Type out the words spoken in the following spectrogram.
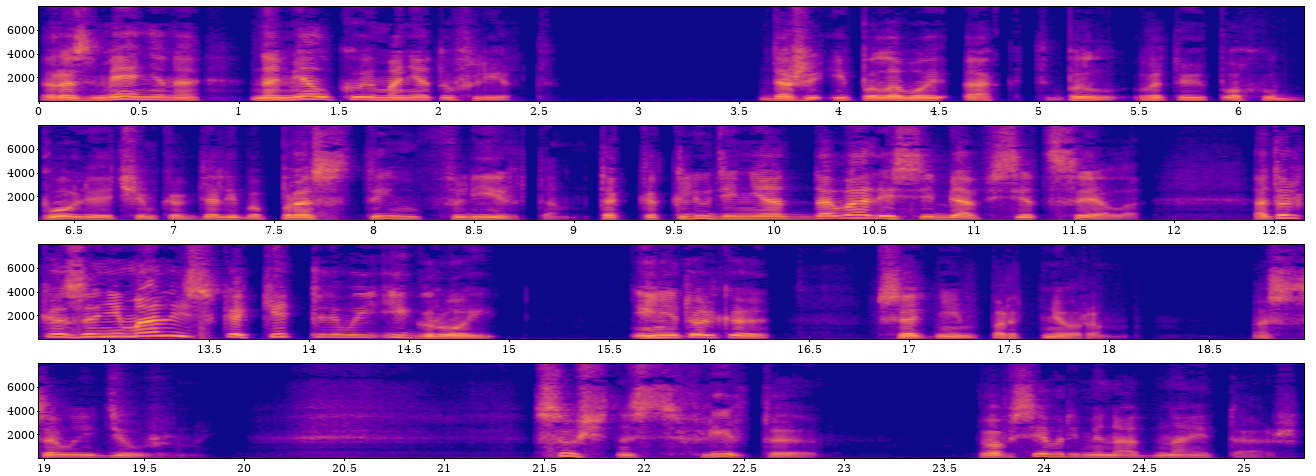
разменена на мелкую монету флирт. Даже и половой акт был в эту эпоху более чем когда-либо простым флиртом, так как люди не отдавали себя всецело, а только занимались кокетливой игрой, и не только с одним партнером, а с целой дюжиной. Сущность флирта во все времена одна и та же.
